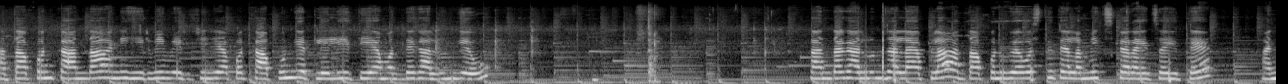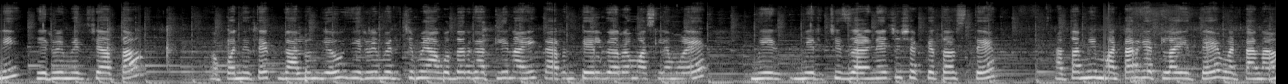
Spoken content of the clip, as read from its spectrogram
आता आपण कांदा आणि हिरवी मिरची जी आपण कापून घेतलेली ती यामध्ये घालून घेऊ. कांदा घालून झालाय आपला. आता आपण व्यवस्थित याला मिक्स करायचं इथे. आणि हिरवी मिरची आता आपण इथे घालून घेऊ. हिरवी मिरची मी अगोदर घातली नाही कारण तेल गरम असल्यामुळे मिर मिरची जळण्याची शक्यता असते. आता मी मटार घेतला इथे वटाणा.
